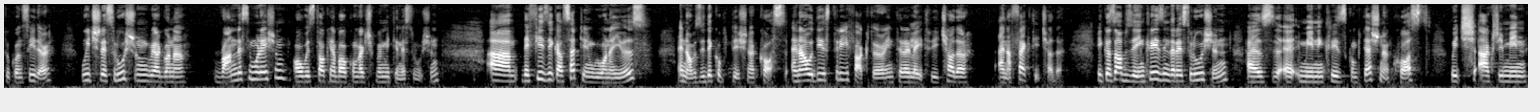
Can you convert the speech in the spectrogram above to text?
to consider. Which resolution we are going to run the simulation, always talking about convection permitting resolution. Um, the physical setting we want to use, and obviously the computational cost. And how these three factors interrelate to each other and affect each other. Because obviously increasing the resolution has uh, mean increased computational costs, which actually mean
